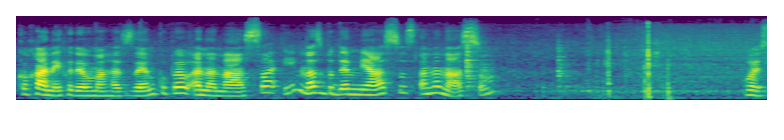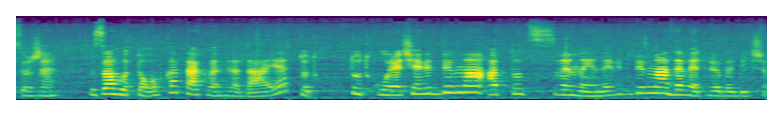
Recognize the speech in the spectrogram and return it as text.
Коханий ходив в магазин, купив ананаса, і в нас буде м'ясо з ананасом. Ось уже заготовка, так виглядає. Тут, тут куряча відбивна, а тут свинини відбивна. Давид любить більше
